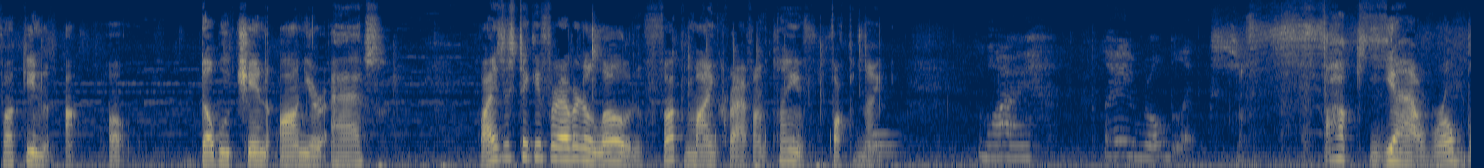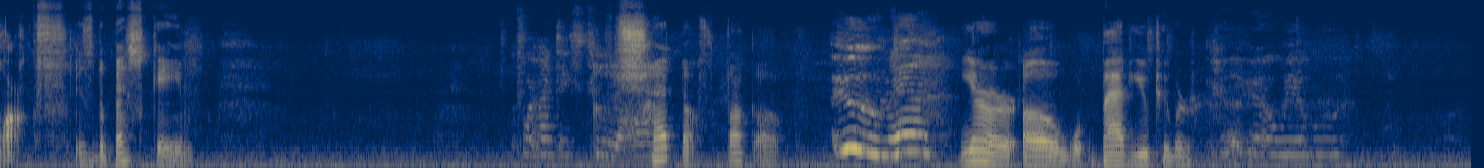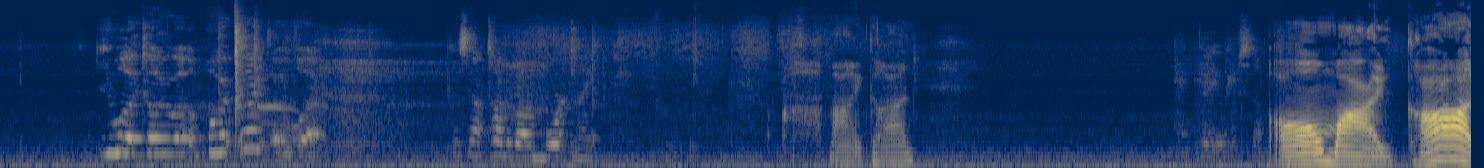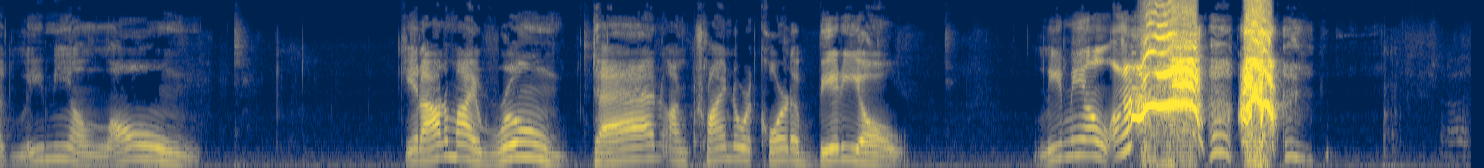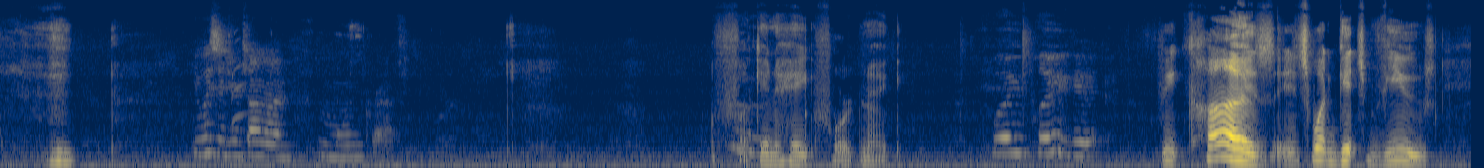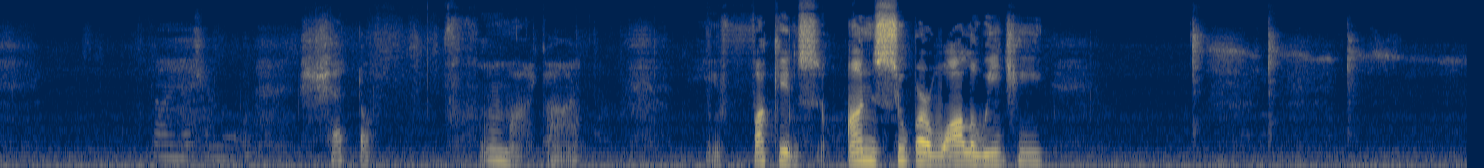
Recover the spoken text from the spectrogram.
Fucking uh, oh, double chin on your ass. Why is this taking forever to load? Fuck Minecraft. I'm playing fucking night. Why? Play Roblox. Fuck yeah, Roblox is the best game. Fortnite takes. Shut the fuck up. Ew, man. You're a w- bad YouTuber. You're a weeaboo. You want to talk about a Fortnite or what? Let's not talk about a Fortnite. Oh my God. Hey, what's up? Oh my God. Leave me alone. Get out of my room, Dad. I'm trying to record a video. Leave me alone. Ah! Ah! Shut up. you wasted your time on Minecraft. Fucking hate Fortnite. Why are you playing it? Because it's what gets views. Shut the. Oh my god. You fucking unsuper Waluigi.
